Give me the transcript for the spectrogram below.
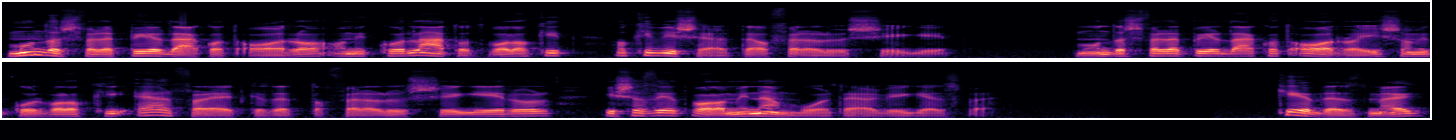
Mondas vele példákat arra, amikor látott valakit, aki viselte a felelősségét. Mondas vele példákat arra is, amikor valaki elfelejtkezett a felelősségéről, és ezért valami nem volt elvégezve. Kérdezd meg,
